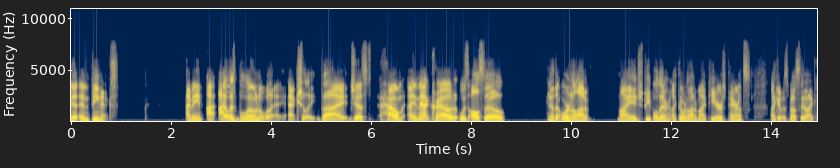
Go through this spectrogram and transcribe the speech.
in, in Phoenix. I mean, I, I was blown away actually by just how I mean that crowd was also, you know, there weren't a lot of my age people there. Like there weren't a lot of my peers, parents. Like it was mostly like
